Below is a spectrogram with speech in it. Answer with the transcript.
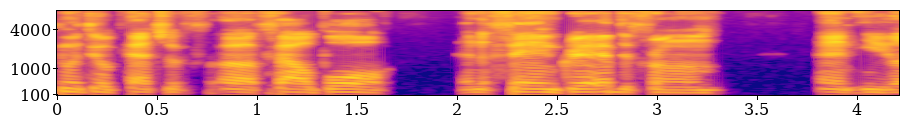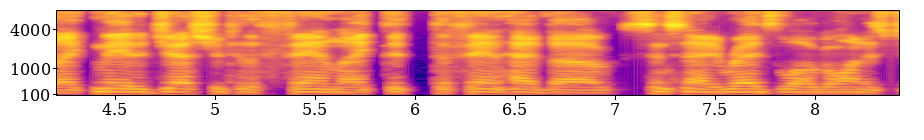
he went to go catch of a uh, foul ball and the fan grabbed it from him and he like made a gesture to the fan, like the, the fan had the Cincinnati Reds logo on his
